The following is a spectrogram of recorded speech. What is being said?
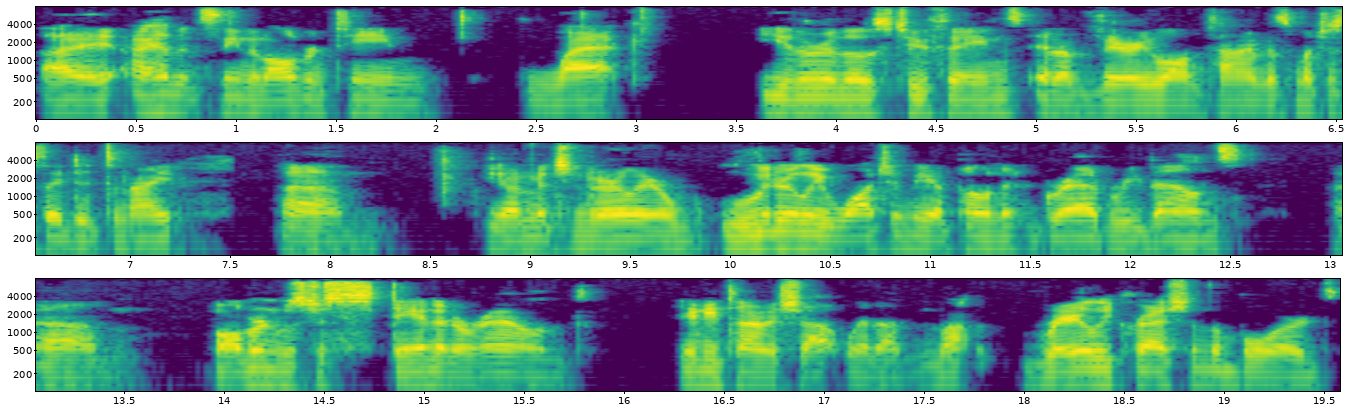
I I haven't seen an Auburn team lack either of those two things in a very long time as much as they did tonight. Um, you know, I mentioned it earlier. Literally watching the opponent grab rebounds. Um, Auburn was just standing around anytime a shot went up, not rarely crashing the boards.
